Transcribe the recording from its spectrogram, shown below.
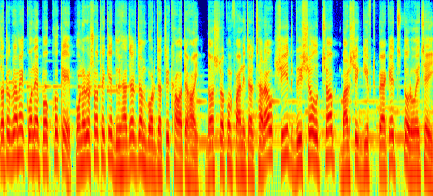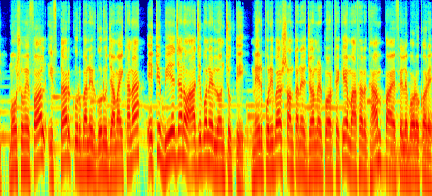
চট্টগ্রামে কোনে পক্ষকে পনেরোশো থেকে দুই হাজার জন বরযাত্রী খাওয়াতে হয়। দশ রকম ফার্নিচার ছাড়াও শীত, গ্রীষ্ম, উৎসব, বার্ষিক গিফট প্যাকেজ তো রয়েছেই। মৌসুমি ফল, ইফতার, কুরবানির গরু, জামাইখানা, একটি বিয়ে যেন আজীবনের লোন চুক্তি। মেয়ের পরিবার সন্তানের জন্মের পর থেকে মাথার ঘাম পায়ে ফেলে বড় করে।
